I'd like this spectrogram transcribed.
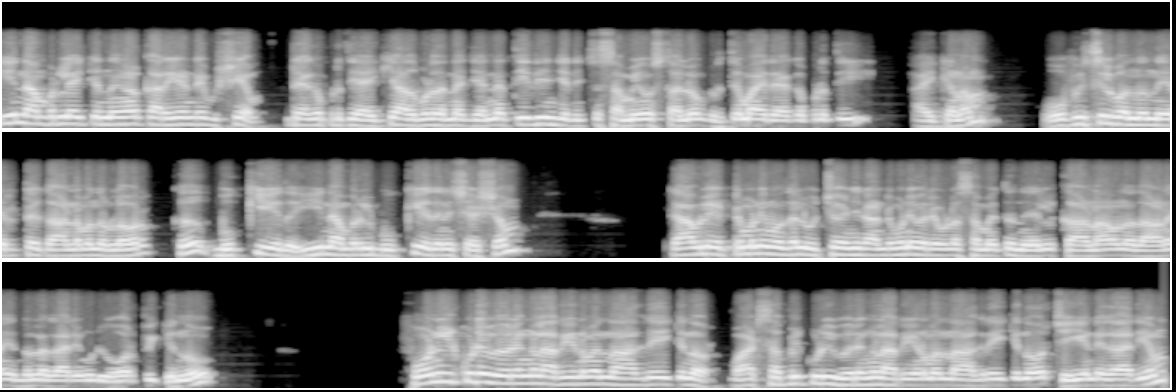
ഈ നമ്പറിലേക്ക് നിങ്ങൾക്ക് അറിയേണ്ട വിഷയം രേഖപ്പെടുത്തി അയക്കുക അതുപോലെ തന്നെ ജനനത്തീയതിയും ജനിച്ച സമയവും സ്ഥലവും കൃത്യമായി രേഖപ്പെടുത്തി അയക്കണം. ഓഫീസിൽ വന്ന് നേരിട്ട് കാണണമെന്നുള്ളവർക്ക് ബുക്ക് ചെയ്ത് ഈ നമ്പറിൽ ബുക്ക് ചെയ്തതിനു ശേഷം രാവിലെ എട്ട് മണി മുതൽ ഉച്ച കഴിഞ്ഞ് രണ്ട് മണി വരെയുള്ള സമയത്ത് നേരിൽ കാണാവുന്നതാണ് എന്നുള്ള കാര്യം കൂടി ഓർപ്പിക്കുന്നു. ഫോണിൽ കൂടി വിവരങ്ങൾ അറിയണമെന്ന് ആഗ്രഹിക്കുന്നവർ വാട്സാപ്പിൽ കൂടി വിവരങ്ങൾ അറിയണമെന്ന് ആഗ്രഹിക്കുന്നവർ ചെയ്യേണ്ട കാര്യം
